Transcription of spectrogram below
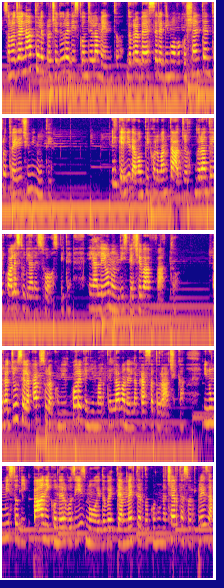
Sono già in atto le procedure di scongelamento. Dovrebbe essere di nuovo cosciente entro 13 minuti. Il che gli dava un piccolo vantaggio, durante il quale studiare il suo ospite, e a Leo non dispiaceva affatto. Raggiunse la capsula con il cuore che gli martellava nella cassa toracica, in un misto di panico, nervosismo e dovette ammetterlo con una certa sorpresa,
